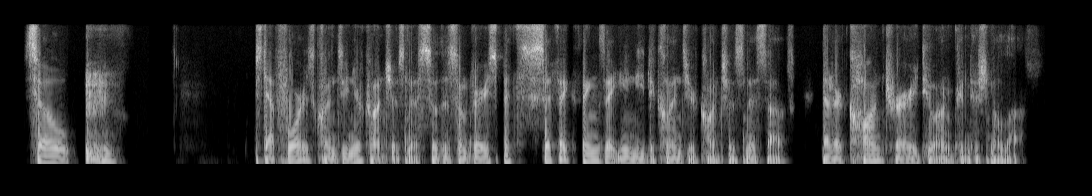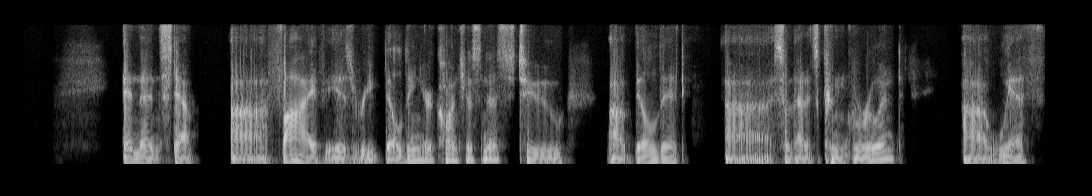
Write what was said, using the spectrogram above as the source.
So, step four is cleansing your consciousness. So, there's some very specific things that you need to cleanse your consciousness of that are contrary to unconditional love. And then step uh, five is rebuilding your consciousness to uh, build it uh, so that it's congruent uh, with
